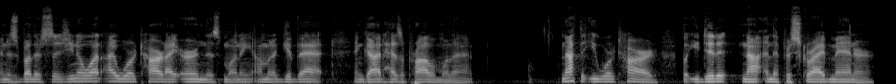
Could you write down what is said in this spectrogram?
And his brother says, You know what? I worked hard. I earned this money. I'm going to give that. And God has a problem with that. Not that you worked hard, but you did it not in the prescribed manner.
